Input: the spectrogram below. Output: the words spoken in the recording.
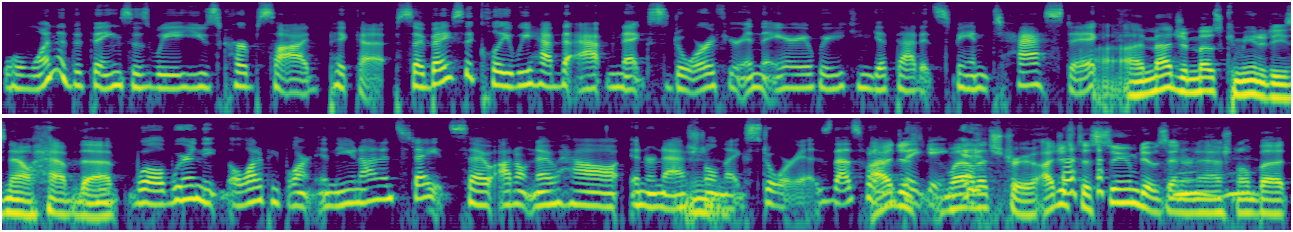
well, one of the things is we use curbside pickup. So, basically, we have the app Nextdoor. If you're in the area where you can get that, it's fantastic. Uh, I imagine most communities now have that. Well, we're in the, a lot of people aren't in the United States. So, I don't know how international yeah. Nextdoor is. That's what I am just, thinking. Well, that's true. I just assumed it was international, but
